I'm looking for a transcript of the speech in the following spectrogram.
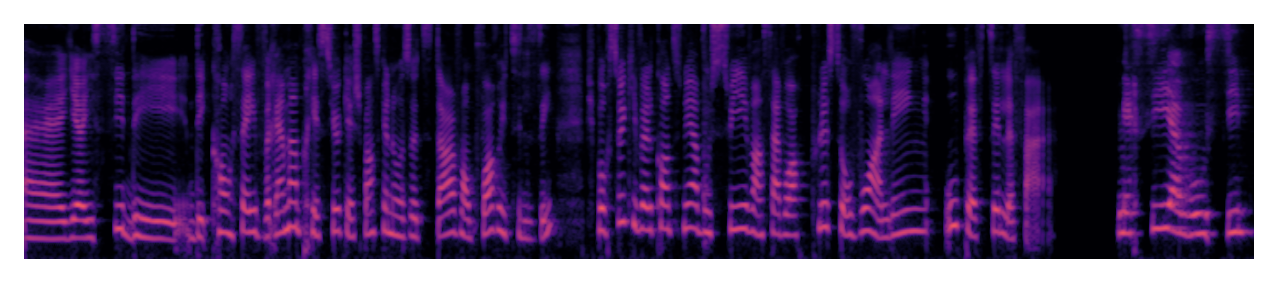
Euh, il y a ici des, des, conseils vraiment précieux que je pense que nos auditeurs vont pouvoir utiliser. Puis pour ceux qui veulent continuer à vous suivre, en savoir plus sur vous en ligne, où peuvent-ils le faire? Merci à vous aussi.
